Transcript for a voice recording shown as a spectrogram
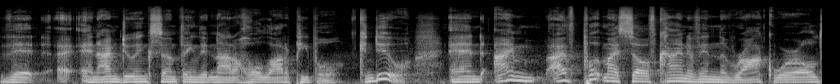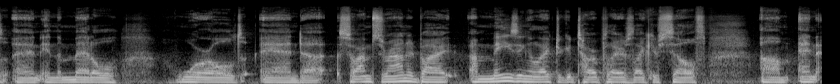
that, and I'm doing something that not a whole lot of people can do. And I'm, I've put myself kind of in the rock world and in the metal world, and uh, so I'm surrounded by amazing electric guitar players like yourself. Um, and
